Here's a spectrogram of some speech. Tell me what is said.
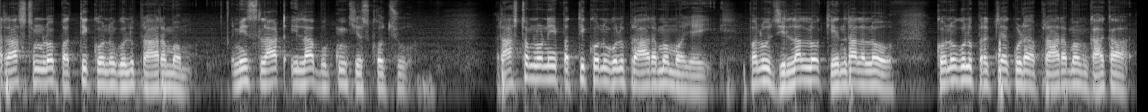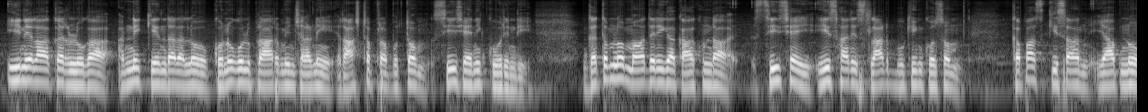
రాష్ట్రంలో పత్తి కొనుగోలు ప్రారంభం. మీ స్లాట్ ఇలా బుకింగ్ చేసుకోవచ్చు. రాష్ట్రంలోని పత్తి కొనుగోలు ప్రారంభమయ్యాయి. పలు జిల్లాల్లో కేంద్రాలలో కొనుగోలు ప్రక్రియ కూడా ప్రారంభం కాక ఈ నెలాఖరులుగా అన్ని కేంద్రాలలో కొనుగోలు ప్రారంభించాలని రాష్ట్ర ప్రభుత్వం సీసీఐని కోరింది. గతంలో మాదిరిగా కాకుండా సీసీఐ ఈసారి స్లాట్ బుకింగ్ కోసం కపాస్ కిసాన్ యాప్ను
